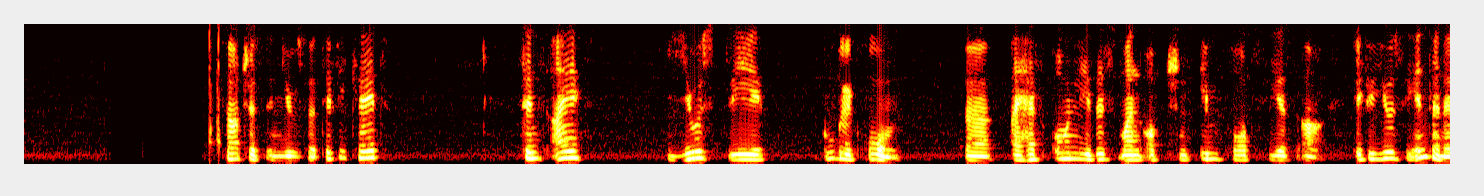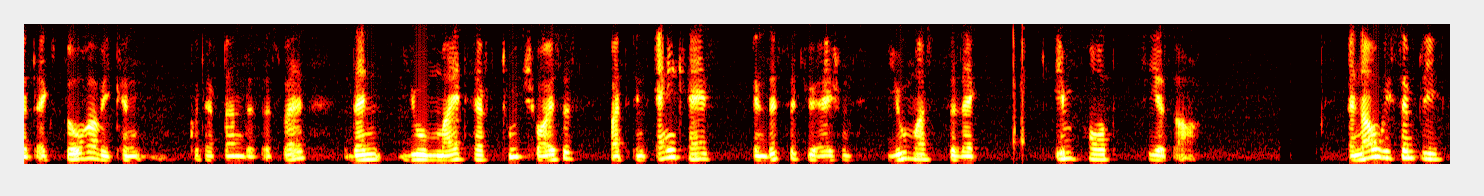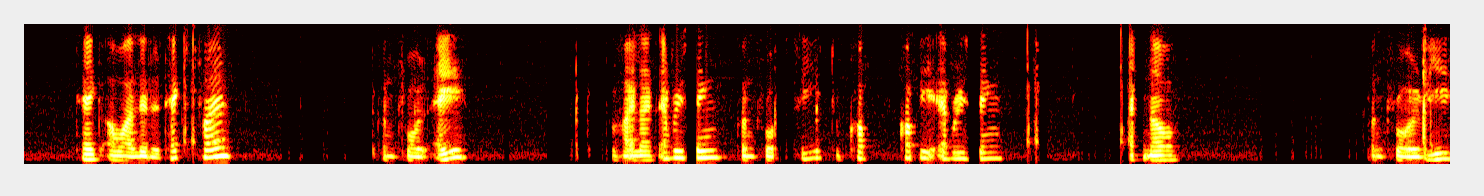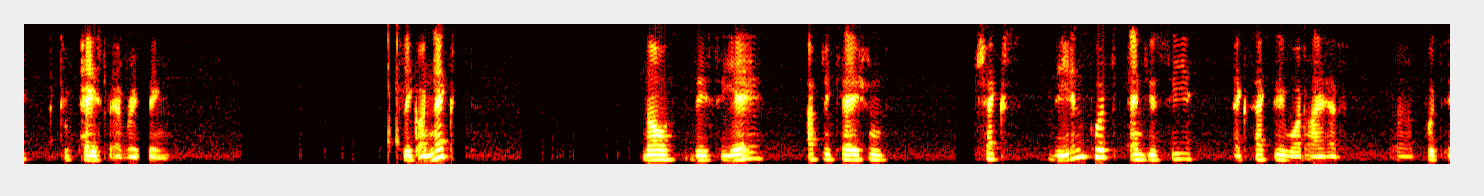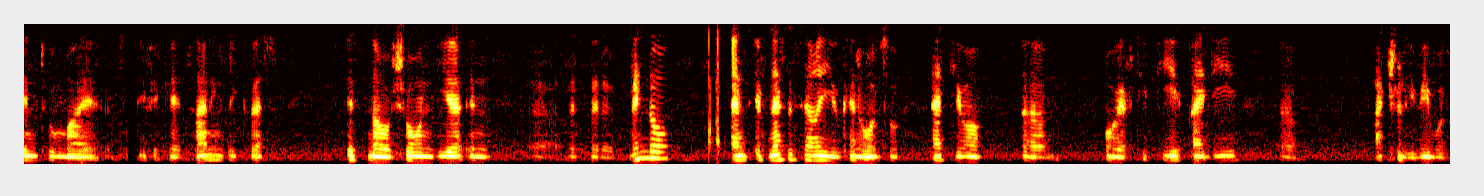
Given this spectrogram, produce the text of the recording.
purchase a new certificate. Since I use the Google Chrome, uh, I have only this one option, import CSR. If you use the Internet Explorer, we can could have done this as well, then you might have two choices, but in any case, in this situation, you must select import CSR. And now we simply take our little text file Control A to highlight everything, Control C to cop copy everything, and now Control V to paste everything. Click on Next. Now the CA application checks the input and you see exactly what I have uh, put into my certificate signing request. It's now shown here in this little window. And if necessary, you can also add your um, OFTP ID. Uh, actually, we would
